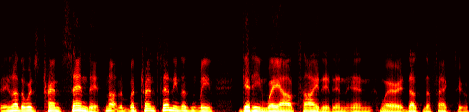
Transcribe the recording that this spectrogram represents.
in other words transcend it. Not but transcending doesn't mean getting way outside it and, and where it doesn't affect you,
